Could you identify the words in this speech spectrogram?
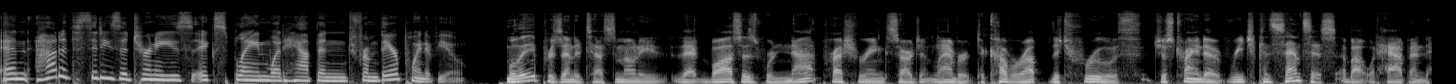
And how did the city's attorneys explain what happened from their point of view? Well, they presented testimony that bosses were not pressuring Sergeant Lambert to cover up the truth, just trying to reach consensus about what happened.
